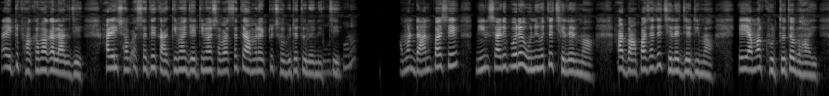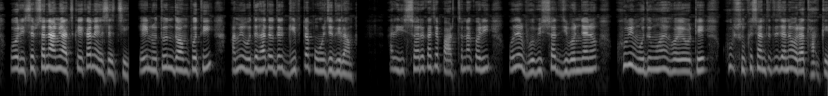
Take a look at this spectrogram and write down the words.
তাই একটু ফাঁকা ফাঁকা লাগছে। আর এই সবার সাথে কাকিমা, জেঠিমা সবার সাথে আমরা একটু ছবিটা তুলে নিচ্ছি। আমার ডান পাশে নীল শাড়ি পরে উনি হচ্ছে ছেলের মা, আর বাঁ পাশে আছে ছেলের জেঠিমা। এই আমার খুড়তুতো ভাই। ও রিসেপশানে আমি আজকে এখানে এসেছি। এই নতুন দম্পতি, আমি ওদের হাতে ওদের গিফটটা পৌঁছে দিলাম। আর ঈশ্বরের কাছে প্রার্থনা করি, ওদের ভবিষ্যৎ জীবন যেন খুবই মধুময় হয়ে ওঠে, খুব সুখে শান্তিতে যেন ওরা থাকে।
